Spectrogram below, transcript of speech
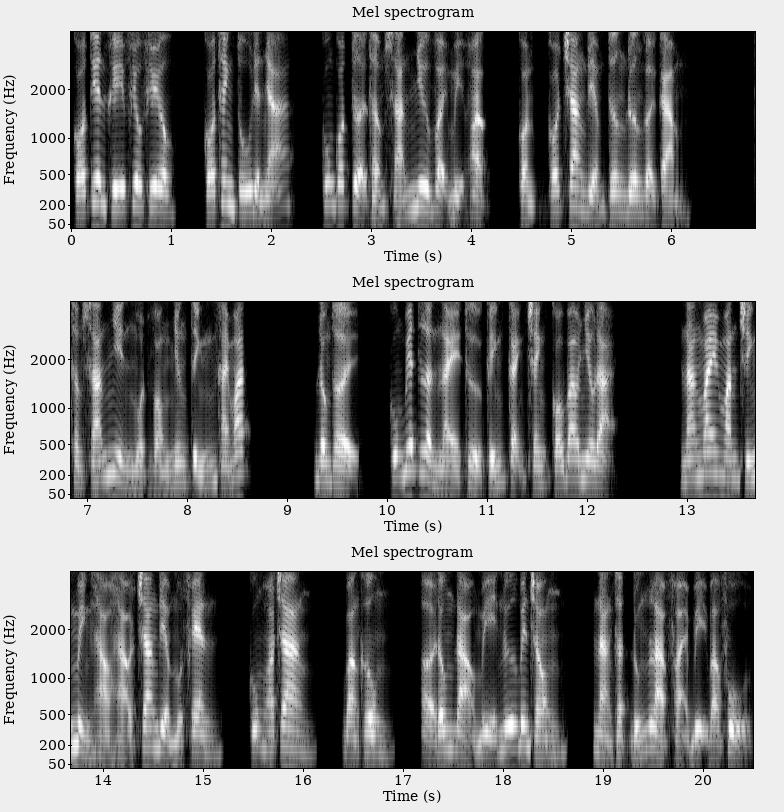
Có tiên khí phiêu phiêu, có thanh tú điển nhã, cũng có tựa thẩm sán như vậy mị hoặc, còn có trang điểm tương đương gợi cảm. Thẩm sán nhìn một vòng nhưng tính khai mắt. Đồng thời, cũng biết lần này thử kính cạnh tranh có bao nhiêu đại. Nàng may mắn chính mình hảo hảo trang điểm một phen, cũng hóa trang, bằng không, ở đông đảo mỹ nữ bên trong, nàng thật đúng là phải bị bao phủ.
